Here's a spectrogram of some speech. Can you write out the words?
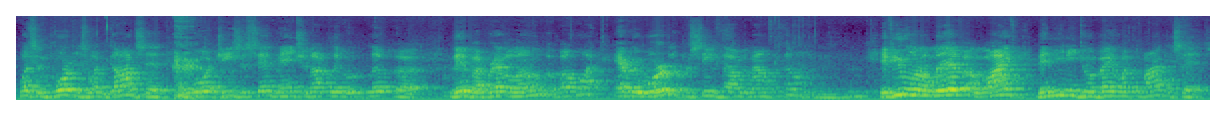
What's important is what God said. What Jesus said, man should not live, live, uh, live by bread alone, but by what? Every word that proceeds out of the mouth of God. If you want to live a life, then you need to obey what the Bible says.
